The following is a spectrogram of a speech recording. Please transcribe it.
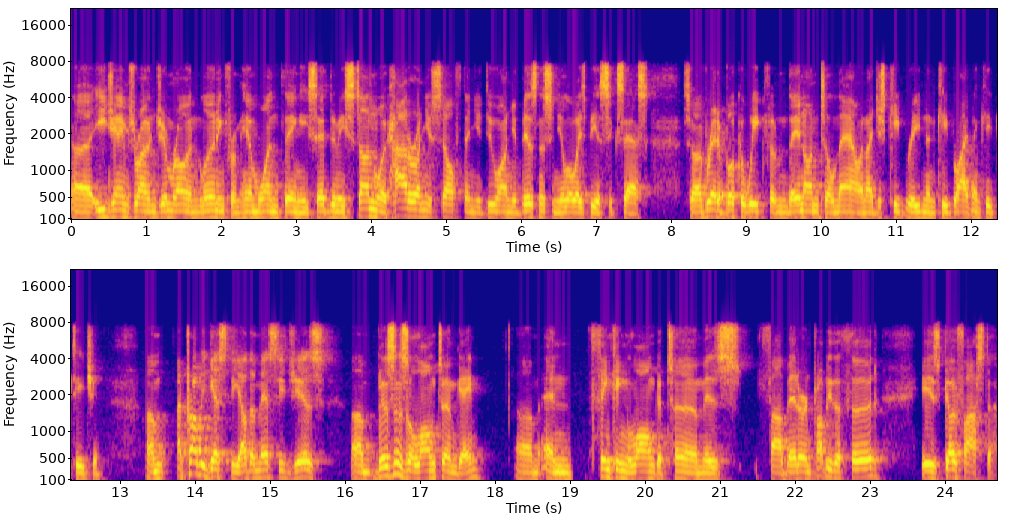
uh, E. James Rohn, Jim Rohn, learning from him one thing. He said to me, Son, work harder on yourself than you do on your business, and you'll always be a success. So I've read a book a week from then on till now, and I just keep reading and keep writing and keep teaching. Um, I'd probably guess the other message is um, business is a long term game, um, and thinking longer term is far better. And probably the third is go faster.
